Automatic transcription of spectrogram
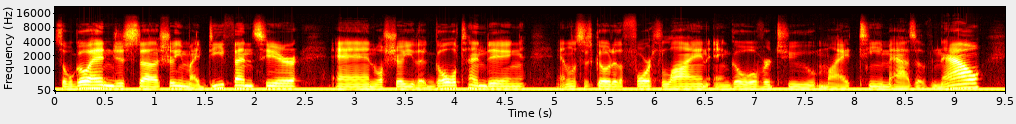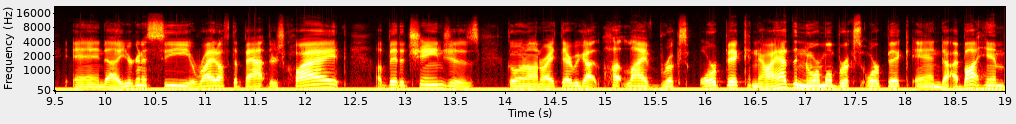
So we'll go ahead and just uh, show you my defense here, and we'll show you the goaltending. And let's just go to the fourth line and go over to my team as of now. And uh, you're going to see right off the bat, there's quite a bit of changes going on right there. We got Hut Live Brooks Orpik. Now I had the normal Brooks Orpik, and I bought him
